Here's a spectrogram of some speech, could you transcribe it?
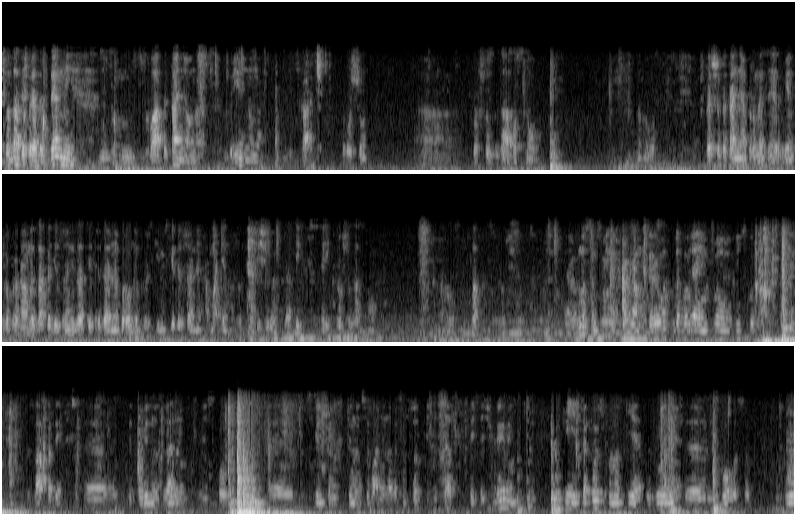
Додати порядок денний. Два питання у нас в різному від скарги. Прошу, прошу за основу. Перше питання про внесення змін про програми заходів з організації територіальної оборони в Борській міській територіальній громаді на 2025 рік. Прошу за основу. Вносимо зміни в програму ТРО, е, військові заходи, е, відповідно звернень військових. Е, Збільшуємо фінансування на 850 тисяч гривень. І також у нас є зміни е, з голосу. У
